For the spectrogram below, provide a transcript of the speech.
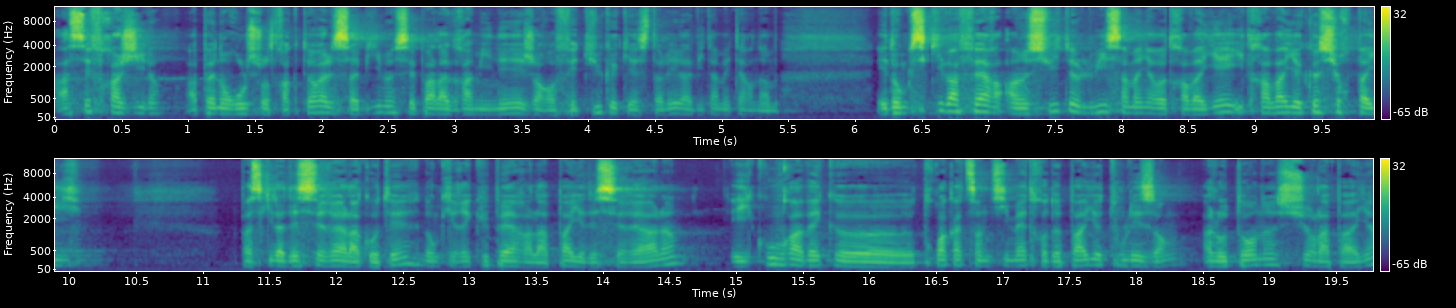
assez fragile. À peine on roule sur le tracteur, elle s'abîme. C'est pas la graminée genre fétuque qui est installée la vitam aeternam. Et donc ce qu'il va faire ensuite, lui, sa manière de travailler, il travaille que sur paillis. Parce qu'il a des céréales à côté, donc il récupère la paille des céréales et il couvre avec 3-4 euh, cm de paille tous les ans à l'automne sur la paille.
